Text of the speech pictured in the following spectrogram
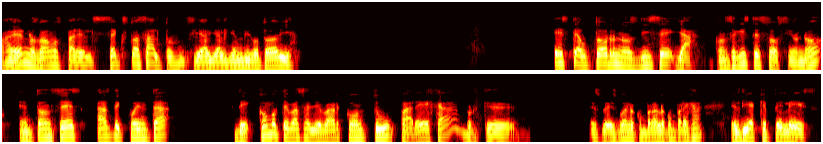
A ver, nos vamos para el sexto asalto, si hay alguien vivo todavía. Este autor nos dice, ya, conseguiste socio, ¿no? Entonces, haz de cuenta de cómo te vas a llevar con tu pareja, porque es, bueno comprarlo con pareja, el día que pelees.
